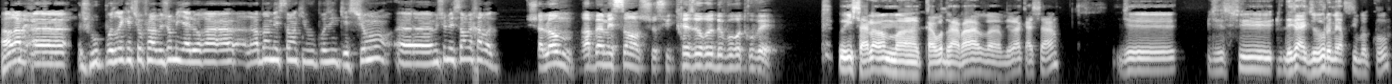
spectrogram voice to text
Alors, euh, je vous poserai question au fur et à mesure, mais il y a le rabbin Messan qui vous pose une question. Euh, Monsieur Messan, Mechavod. Shalom, rabbin Messan, je suis très heureux de vous retrouver. Oui, shalom, euh, Kavod Rav, Kasha. Je, je suis, déjà, je vous remercie beaucoup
